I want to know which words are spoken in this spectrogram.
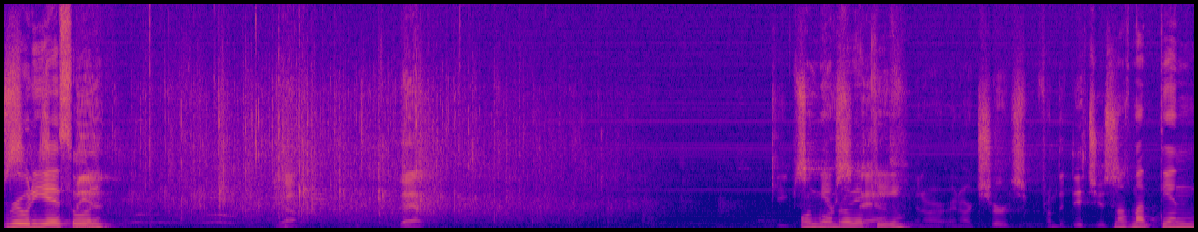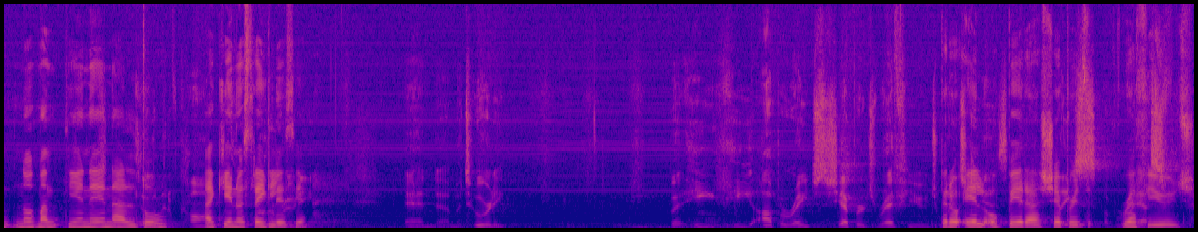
Rudy es un- Un miembro de aquí. Nos mantiene, nos mantiene en alto aquí en nuestra iglesia. Pero él opera Shepherd's Refuge,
